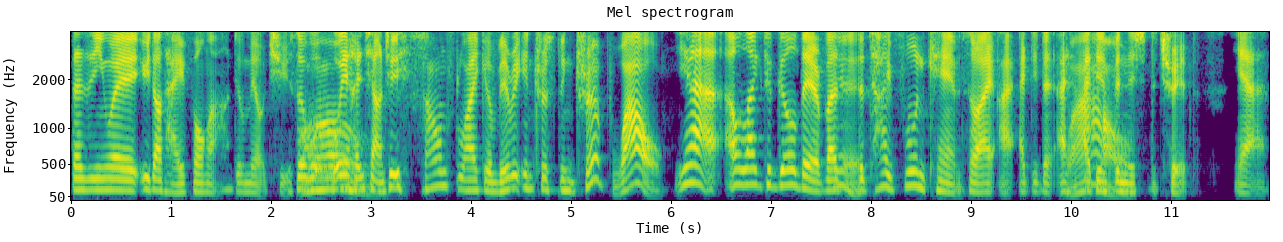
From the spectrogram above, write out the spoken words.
但是因为遇到台风啊就没有去，所以我、 Wow. 我也很想去。 Sounds like a very interesting trip. Wow. Yeah, I would like to go there, but Yeah. the typhoon came, so I I, I didn't I, I Wow. didn't finish the trip. Yeah.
